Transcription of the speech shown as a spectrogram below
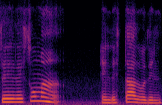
Se le suma el estado del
